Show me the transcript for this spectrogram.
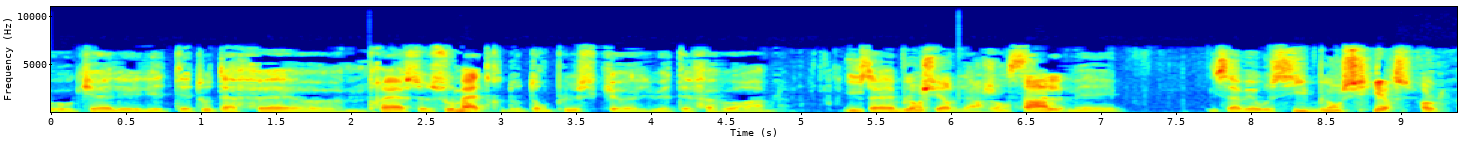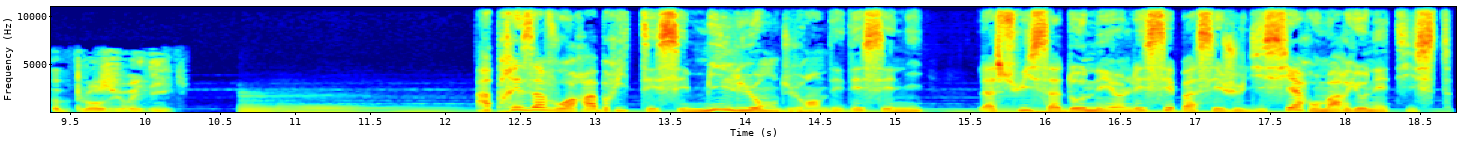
auxquelles il était tout à fait euh, prêt à se soumettre, d'autant plus qu'elles lui étaient favorables. Il savait blanchir de l'argent sale, mais il savait aussi blanchir sur le plan juridique. Après avoir abrité ces millions durant des décennies, la Suisse a donné un laissez-passer judiciaire aux marionnettistes,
